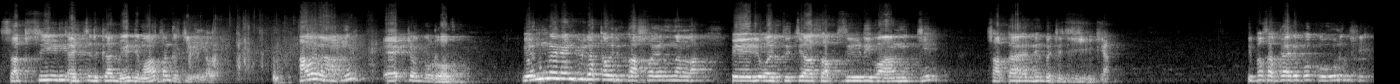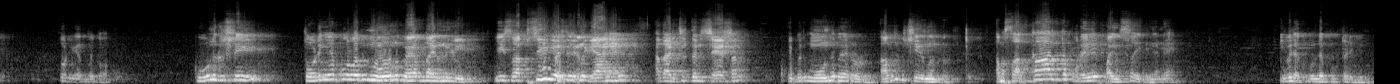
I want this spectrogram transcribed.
സബ്സിഡി അടിച്ചെടുക്കാൻ വേണ്ടി മാത്രം കൃഷി ചെയ്യുന്നവർ. അവരാണ് ഏറ്റവും കൂടുതൽ. എങ്ങനെയെങ്കിലുമൊക്കെ ഒരു കർഷകൻ എന്നുള്ള പേര് വരുത്തിച്ച് ആ സബ്സിഡി വാങ്ങിച്ച് സർക്കാരിനെ പറ്റിച്ച് ജീവിക്കാം. ഇപ്പൊ സർക്കാർ ഇപ്പോൾ കൂണ് കൃഷി തുടങ്ങിയപ്പോൾ കൂണ് കൃഷി തുടങ്ങിയപ്പോൾ ഒരു നൂറ് പേരുണ്ടായിരുന്നെങ്കിൽ ഈ സബ്സിഡി എടുക്കുന്ന ഗ്യാനിയൻ അത് അടിച്ചതിന് ശേഷം ഇപ്പൊ മൂന്ന് പേരുള്ളൂ. അവർ ചെയ്യുന്നുണ്ട്. അപ്പൊ സർക്കാരിന്റെ കുറേ പൈസ ഇങ്ങനെ ഇവരെ കൊണ്ട് പുട്ടടിക്കുന്നു.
